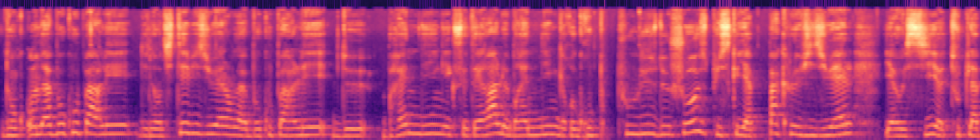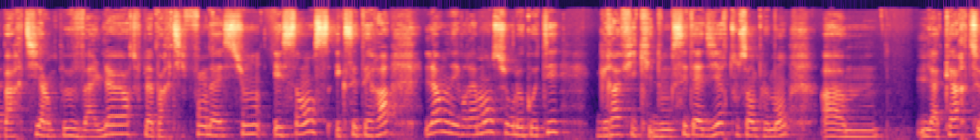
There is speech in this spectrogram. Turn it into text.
Donc on a beaucoup parlé d'identité visuelle, on a beaucoup parlé de branding, etc. Le branding regroupe plus de choses puisqu'il n'y a pas que le visuel, il y a aussi euh, toute la partie un peu valeur, toute la partie fondation, essence, etc. Là on est vraiment sur le côté graphique, donc c'est-à-dire tout simplement la carte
